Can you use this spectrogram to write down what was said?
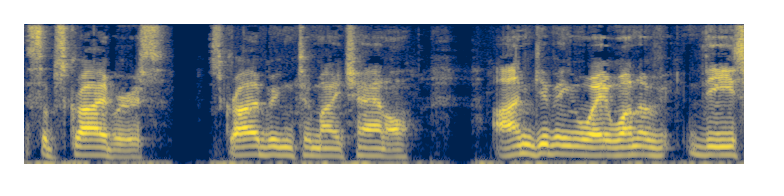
subscribers subscribing to my channel, I'm giving away one of these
